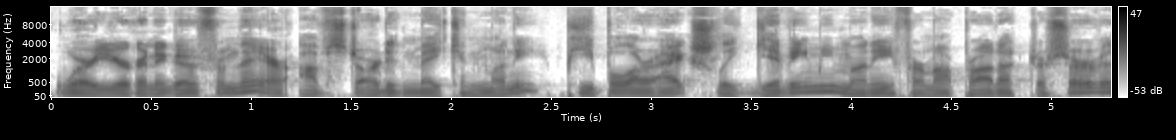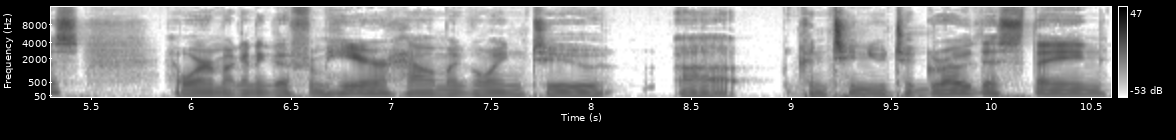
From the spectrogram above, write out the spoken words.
where you're going to go from there. I've started making money. People are actually giving me money for my product or service. Where am I going to go from here? How am I going to uh, continue to grow this thing?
